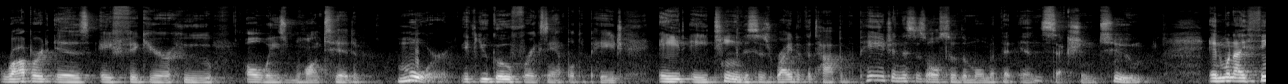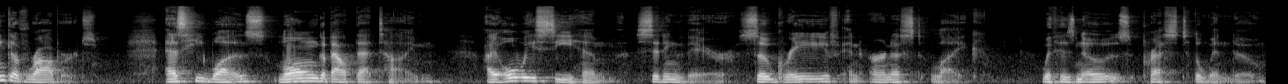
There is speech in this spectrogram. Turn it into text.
Robert is a figure who always wanted more. If you go, for example, to page 818, this is right at the top of the page, and this is also the moment that ends section 2. And when I think of Robert, as he was long about that time, I always see him sitting there, so grave and earnest like, with his nose pressed to the window,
